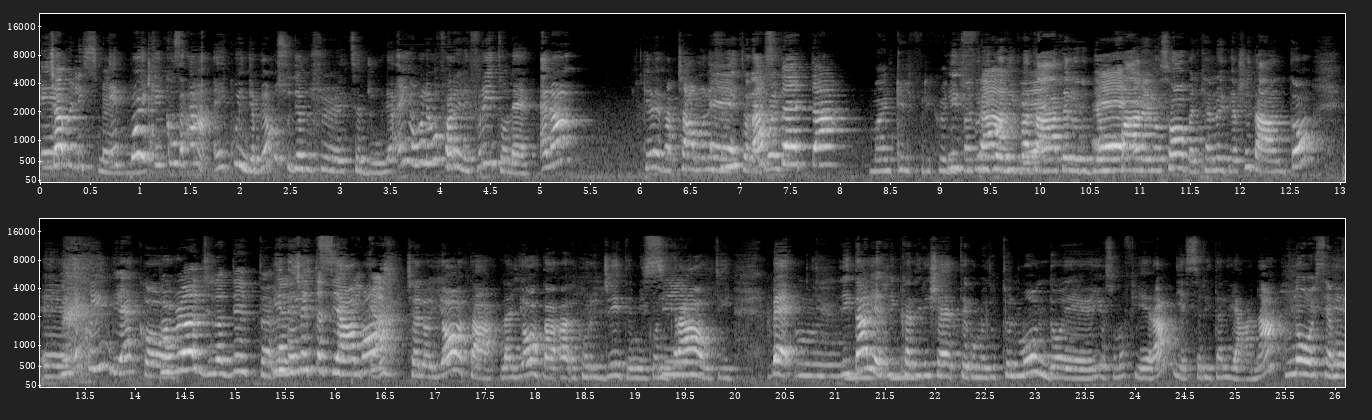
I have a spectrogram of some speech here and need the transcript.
E- Ciao bellissima. E poi che cosa? Ah, e quindi abbiamo studiato il Friulizia a Giulia e io volevo fare le fritole, eh no? Che le facciamo? Le Eh, fritole? Poi- aspetta, ma anche il frico di il patate. frigo di patate lo dobbiamo Eh, fare, lo so, perché a noi piace tanto. eh, e quindi ecco. Proprio oggi l'ho detto, la ricetta tipica. c'è lo iota, la iota, eh, correggetemi, con Sì. i crauti. Beh, mh, l'Italia è ricca di ricette come tutto il mondo e io sono fiera di essere italiana. Noi siamo e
